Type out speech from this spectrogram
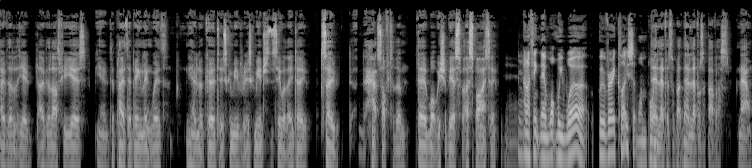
over the you know, over the last few years. You know, the players they're being linked with, you know, look good. It's going to be it's going to be interesting to see what they do. So, hats off to them. They're what we should be aspire to. And I think they're what we were. We were very close at one point. They're levels above. They're levels above us now.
